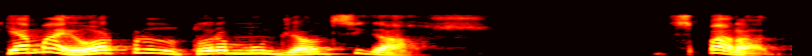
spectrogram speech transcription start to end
que é a maior produtora mundial de cigarros. Disparado.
